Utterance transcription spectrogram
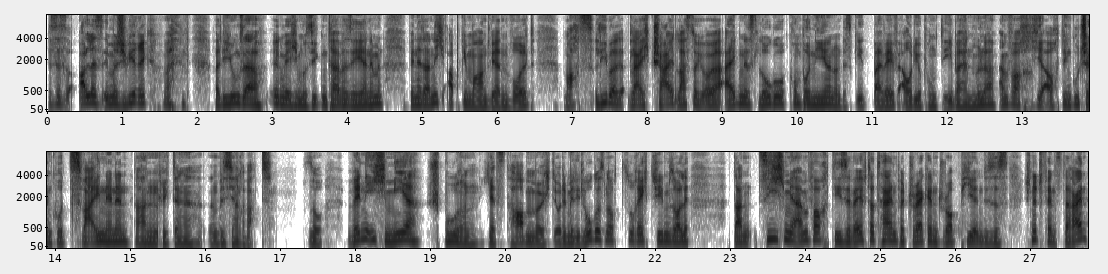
Das ist alles immer schwierig, weil, weil die Jungs auch irgendwelche Musiken teilweise hernehmen. Wenn ihr da nicht abgemahnt werden wollt, macht's lieber gleich gescheit. Lasst euch euer eigenes Logo komponieren und es geht bei waveaudio.de bei Herrn Müller. Einfach hier auch den Gutscheincode 2 nennen, dann kriegt ihr ein bisschen Rabatt. So, wenn ich mehr Spuren jetzt haben möchte oder mir die Logos noch zurechtschieben solle, dann ziehe ich mir einfach diese Wave-Dateien per Drag and Drop hier in dieses Schnittfenster rein.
